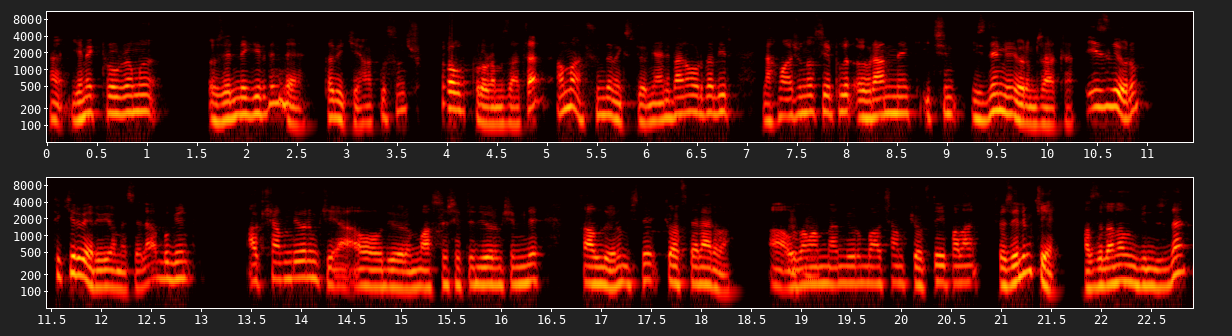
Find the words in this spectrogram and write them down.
ha, yemek programı özelinde girdin de tabii ki haklısın. Show programı zaten ama şunu demek istiyorum. Yani ben orada bir lahmacun nasıl yapılır öğrenmek için izlemiyorum zaten. İzliyorum. Fikir veriyor mesela. Bugün akşam diyorum ki ya o diyorum Masterchef'te diyorum şimdi sallıyorum işte köfteler var. Aa, o zaman ben diyorum bu akşam köfteyi falan çözelim ki hazırlanalım gündüzden.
